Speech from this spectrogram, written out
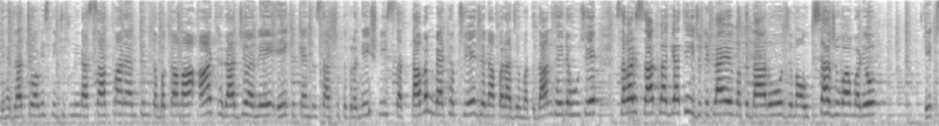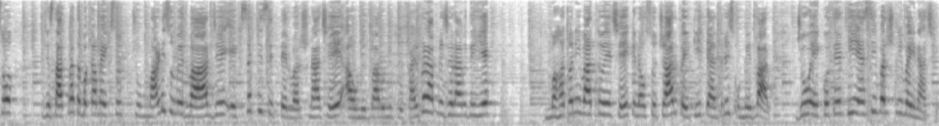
બે હજાર ચોવીસની ચૂંટણીના સાતમા અને અંતિમ તબક્કામાં આઠ રાજ્ય અને એક કેન્દ્ર શાસિત પ્રદેશની સત્તાવન બેઠક છે, જેના પર આજે મતદાન થઈ રહ્યું છે. સવારે સાત વાગ્યાથી જ કેટલાય મતદારો જેમાં ઉત્સાહ જોવા મળ્યો. એકસો જે સાતમા તબક્કામાં એકસો ચુમ્માળીસ ઉમેદવાર જે એકસઠથી સિત્તેર વર્ષના છે, આ ઉમેદવારોની પ્રોફાઇલ પણ આપને જણાવી દઈએ. મહત્વની વાત તો એ છે કે નવસો ચાર પૈકી તેત્રીસ ઉમેદવાર જો એકોતેરથી એસી વર્ષની વયના છે.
